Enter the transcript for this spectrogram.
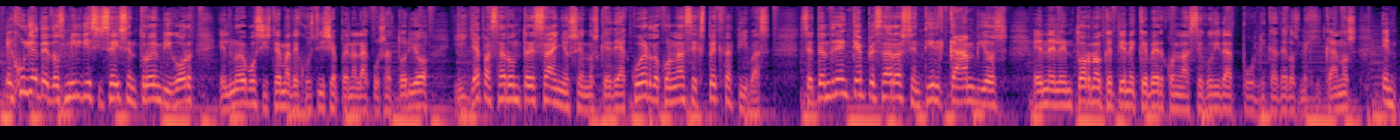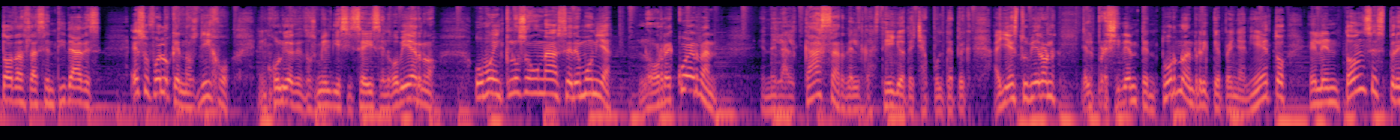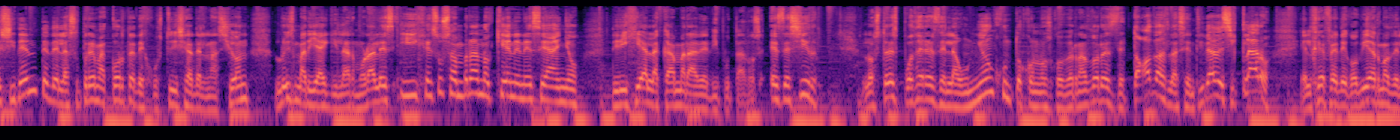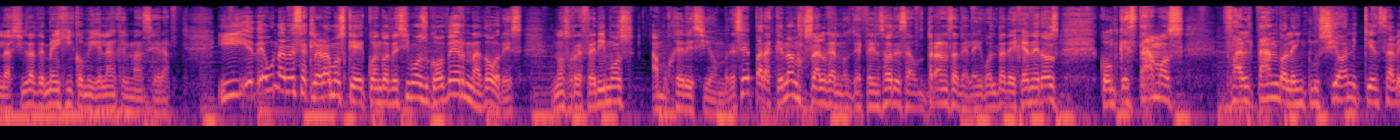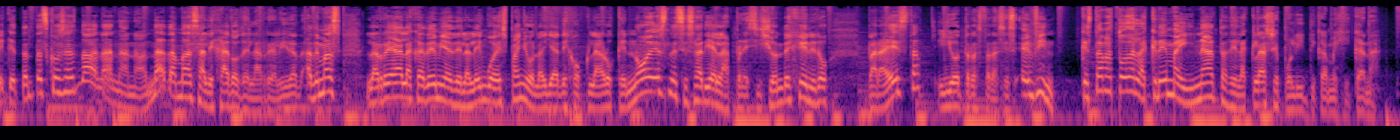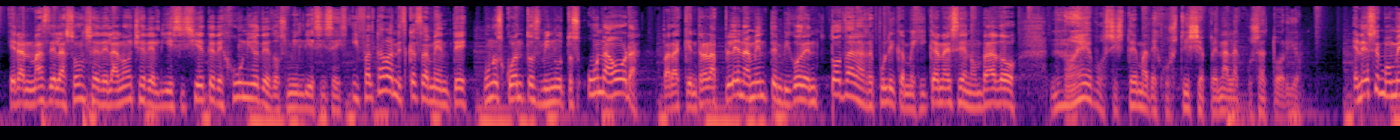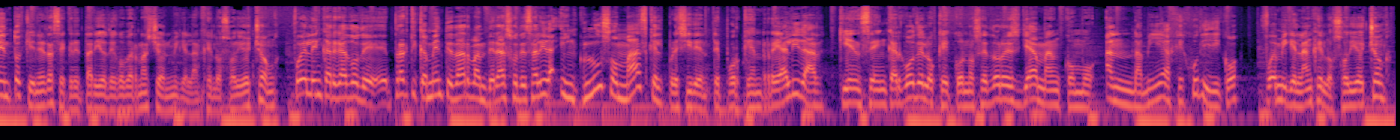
En julio de 2016 entró en vigor el nuevo sistema de justicia penal acusatorio y ya pasaron tres años en los que, de acuerdo con las expectativas, se tendrían que empezar a sentir cambios en el entorno que tiene que ver con la seguridad pública de los mexicanos en todas las entidades. Eso fue lo que nos dijo en julio de 2016 el gobierno. Hubo incluso una ceremonia, ¿lo recuerdan? En el Alcázar del Castillo de Chapultepec. Allí estuvieron el presidente en turno, Enrique Peña Nieto, el entonces presidente de la Suprema Corte de Justicia de la Nación, Luis María Aguilar Morales, y Jesús Zambrano, quien en ese año dirigía la Cámara de Diputados. Es decir, los tres poderes de la Unión junto con los gobernadores de todas las entidades y claro, el jefe de gobierno de la Ciudad de México, Miguel Ángel Mancera. Y de una vez aclaramos que cuando decimos gobernadores, nos referimos a mujeres y hombres, ¿eh? para que no nos salgan los defensores a ultranza de la igualdad de géneros, con que estamos faltando a la inclusión y quién sabe qué tantas cosas. No, no, no, no, nada más alejado de la realidad. Además, la Real Academia de la Lengua Española ya dejó claro que no es necesaria la precisión de género para esta y otras frases. En fin, que estaba toda la crema innata de la clase política mexicana. Eran más de las 11 de la noche del 17 de junio de 2016 y faltaban escasamente unos cuantos minutos, una hora, para que entrara plenamente en vigor en toda la República Mexicana ese nombrado nuevo sistema de justicia penal acusatorio. En ese momento, quien era secretario de Gobernación, Miguel Ángel Osorio Chong, fue el encargado de eh, prácticamente dar banderazo de salida, incluso más que el presidente, porque en realidad quien se encargó de lo que conocedores llaman como andamiaje jurídico fue Miguel Ángel Osorio Chong.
